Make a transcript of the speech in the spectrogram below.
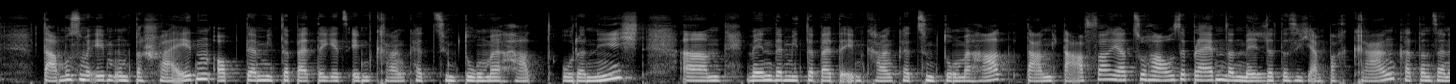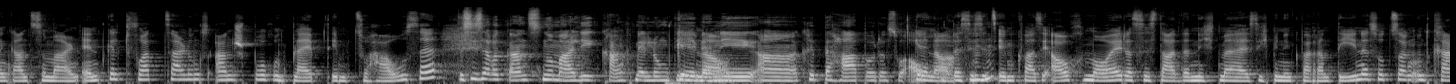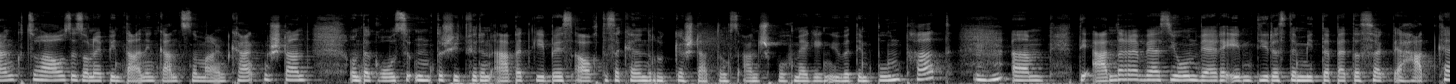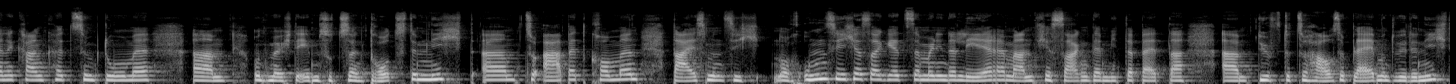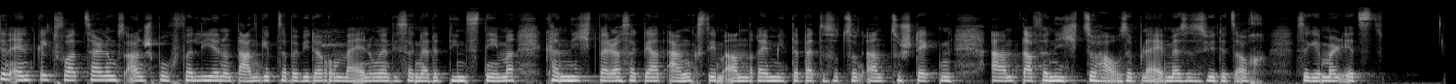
Da muss man eben unterscheiden, ob der Mitarbeiter jetzt eben Krankheitssymptome hat oder nicht. Ähm, wenn der Mitarbeiter eben Krankheitssymptome hat, dann darf er ja zu Hause bleiben, dann meldet er sich einfach krank, hat dann seinen ganz normalen Entgeltfortzahlungsanspruch und bleibt eben zu Hause. Das ist aber ganz normal die Krankmeldung, die genau. wenn ich äh, Grippe habe oder so auch. Genau, macht. das ist mhm. jetzt eben quasi auch neu, dass es da dann nicht mehr heißt, ich bin in Quarantäne sozusagen und krank zu Hause, sondern ich bin dann in ganz normalen Krankenstand. Und der große Unterschied für den Arbeitgeber ist auch, dass er keinen Rückerstattungsanspruch mehr gegenüber dem Bund hat. Mhm. Ähm, die andere Version wäre eben die, dass der Mitarbeiter sagt, er hat keine Krankheitssymptome ähm, und möchte eben sozusagen trotzdem nicht ähm, zur Arbeit kommen. Da ist man sich noch unsicher, sage ich jetzt einmal in der Lehre. Manche sagen, der Mitarbeiter ähm, dürfte zu Hause bleiben und würde nicht den Entgeltfortzahlungsanspruch verlieren. Und dann gibt es aber wiederum Meinungen, die sagen, na, der Dienstnehmer kann nicht, weil er sagt, er hat Angst, eben andere Mitarbeiter sozusagen anzustecken, ähm, darf er nicht zu Hause bleiben. Also es wird jetzt auch, sage ich mal, jetzt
